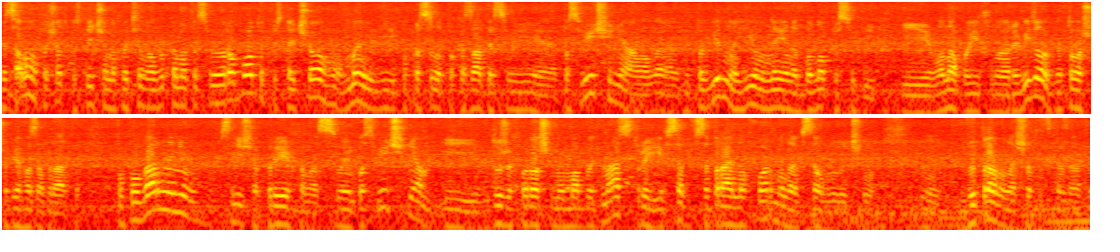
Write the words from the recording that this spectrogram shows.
Від самого початку слідча не хотіла виконати свою роботу, після чого ми її попросили показати своє посвідчення, але відповідно її у неї не було при собі. І вона поїхала в ревідділ для того, щоб його забрати. По поверненню слідча приїхала з своїм посвідченням і в дуже хорошому, мабуть, настрої, і все, все правильно оформила, все вилучила. Ну, виправила, що тут сказати.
